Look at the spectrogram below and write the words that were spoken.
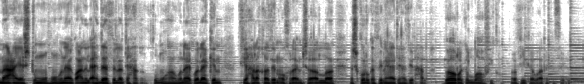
ما عايشتموه هناك وعن الأهداف التي حققتموها هناك ولكن في حلقات أخرى إن شاء الله اشكرك في نهاية هذه الحلقة. بارك الله فيكم. وفيك بارك سيدي.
